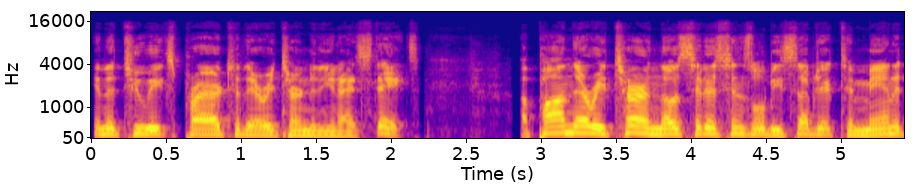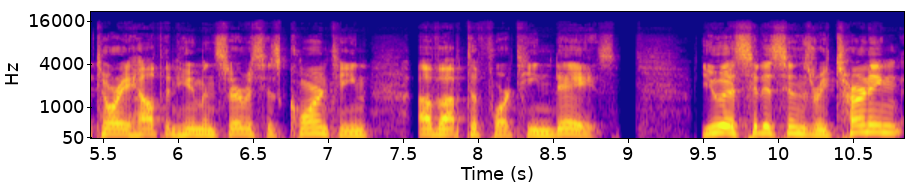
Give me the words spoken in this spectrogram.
in the two weeks prior to their return to the United States. Upon their return, those citizens will be subject to mandatory Health and Human Services quarantine of up to 14 days. U.S. citizens returning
